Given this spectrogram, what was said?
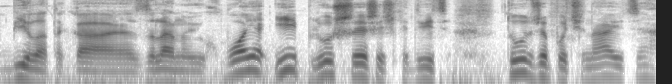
біла така зеленою хвоя і плюс шишечки. Дивіться, тут вже починаються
